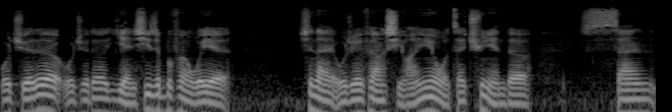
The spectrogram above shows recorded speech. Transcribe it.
我觉得，我觉得演戏这部分，我也现在我觉得非常喜欢，因为我在去年的三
